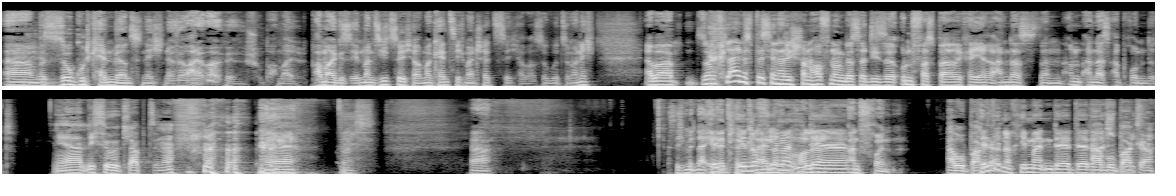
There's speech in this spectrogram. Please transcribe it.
Ähm, so gut kennen wir uns nicht. Ne? Wir waren schon ein paar Mal, paar Mal gesehen. Man sieht sich, man kennt sich, man schätzt sich, aber so gut sind wir nicht. Aber so ein kleines bisschen hatte ich schon Hoffnung, dass er diese unfassbare Karriere anders dann und anders abrundet. Ja, hat nicht so geklappt, ne? Nee, das, ja. Sich mit einer Kennt eventuell ihr noch kleineren jemanden, Rolle der- anfreunden. Abu Kennt ihr Bakr. noch jemanden, der, der da Abu spielt? Bakr.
